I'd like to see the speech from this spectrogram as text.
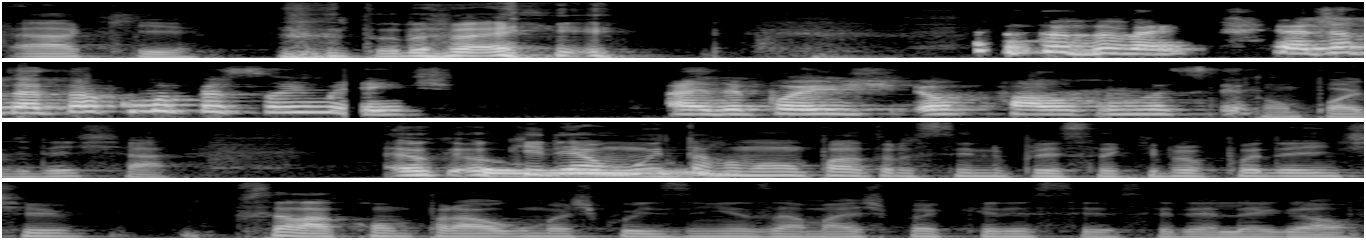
aqui. Tudo bem? Tudo bem. Eu já até tô com uma pessoa em mente. Aí depois eu falo com você. Então pode deixar. Eu, eu queria muito arrumar um patrocínio pra isso aqui, pra poder a gente, sei lá, comprar algumas coisinhas a mais pra crescer. Seria legal.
